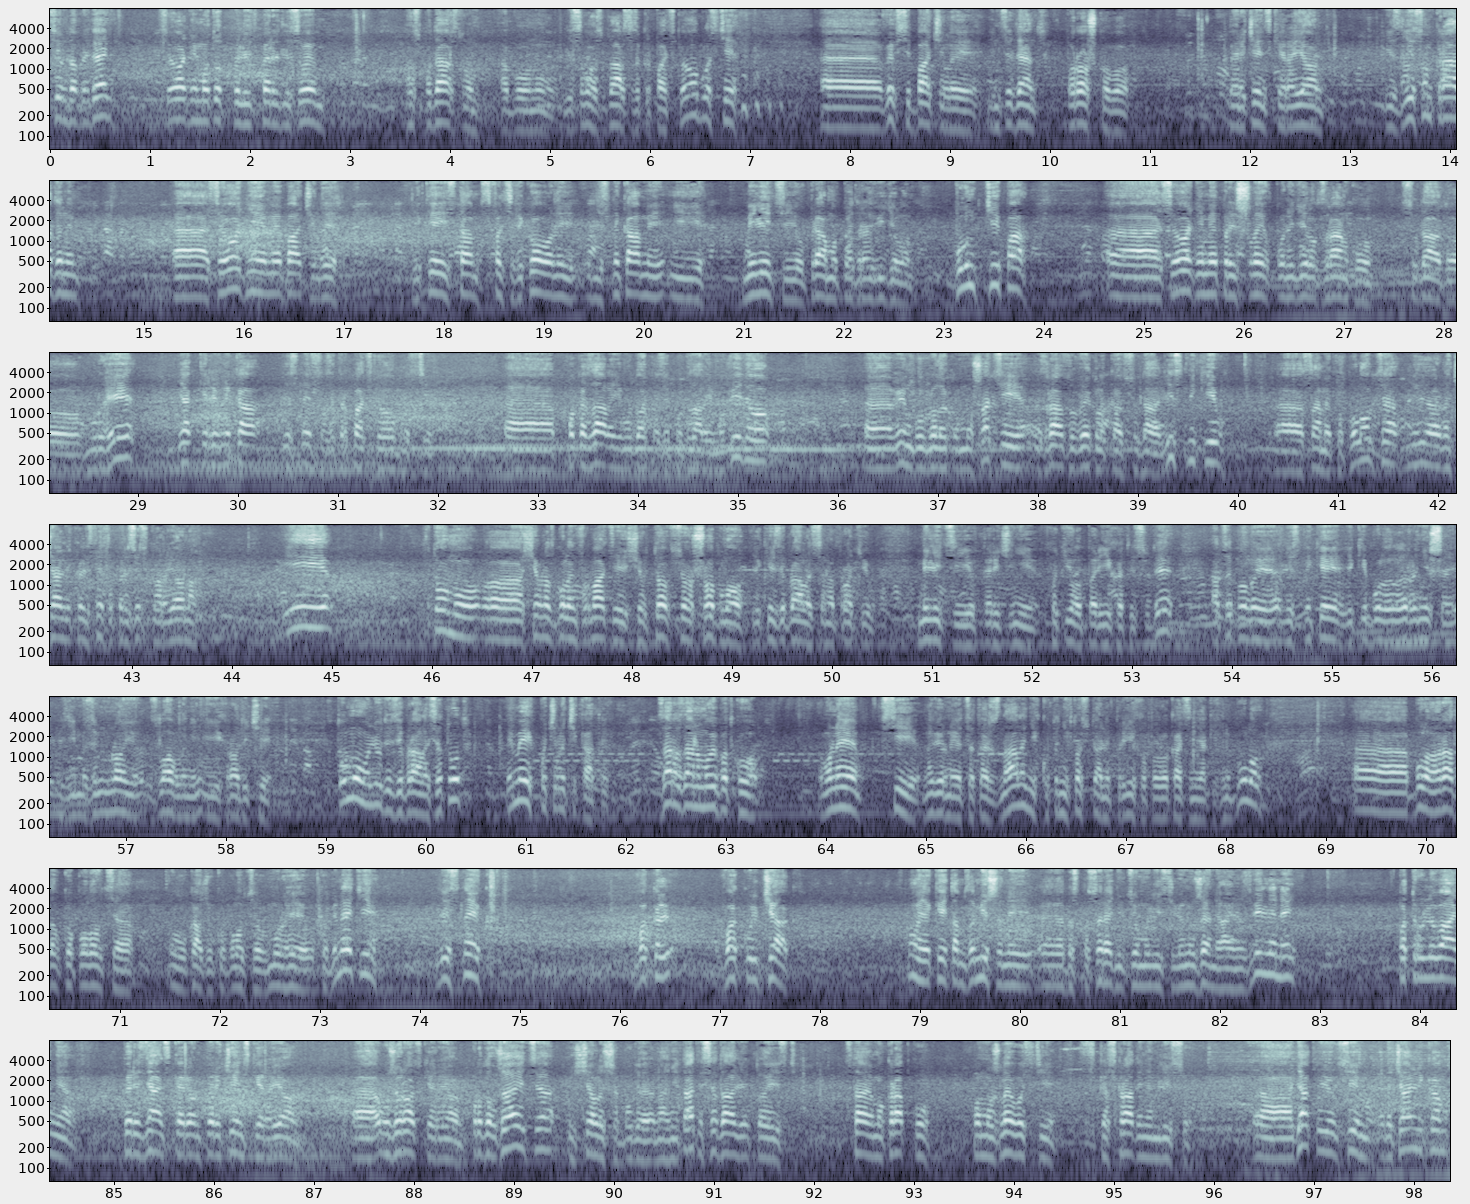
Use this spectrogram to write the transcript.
Всім добрий день. Сьогодні ми тут перед- лісовим господарством або ну, лісове господарство Закарпатської області. Е, ви всі бачили інцидент Порошково, Перечинський район із лісом краденим. Е, сьогодні ми бачили якийсь там сфальсифікований лісниками і міліцією прямо під райвідділом бунт типа. Е, Сьогодні ми прийшли в понеділок зранку сюди до Мурги, як керівника лісництва Закарпатської області. Е, Показали йому докази, показали йому відео. Е, Він був у великому шоці, зразу викликав сюди лісників, е, саме Пополовця, начальника лісництва Пересічського району. І в тому ще в нас була інформація, що то все шобло, яке зібралося напроти міліції в Перечині, хотіло переїхати сюди. А це були лісники, які були раніше зі мною зловлені і їх родичі. Тому люди зібралися тут, і ми їх почали чекати. Зараз в даному випадку вони всі, навірно, це теж знали, ніхто, ніхто сюди не приїхав, провокацій ніяких не було. Е, Була нарада в Кополовця, ну, кажу, Кополовця в Мурги в кабінеті. Лісник Вакаль- Вакульчак, ну, який там замішаний е, безпосередньо в цьому лісі, він вже негайно звільнений. Патрулювання Березнянський район, Перечинський район, Ужгородський район продовжається і ще лише буде нагнітатися далі. Тобто ставимо крапку по можливості з з краденням лісу. Е, Дякую всім начальникам,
